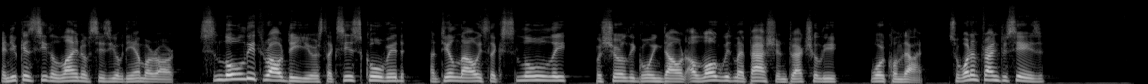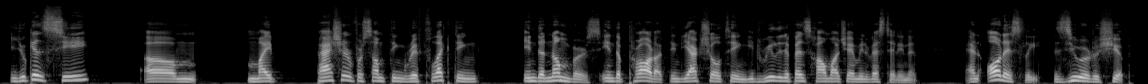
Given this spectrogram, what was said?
And you can see the line of Sizzy of the MRR slowly throughout the years, like since COVID until now, it's like slowly but surely going down along with my passion to actually work on that. So what I'm trying to say is you can see um, my passion for something reflecting in the numbers, in the product, in the actual thing. It really depends how much I'm invested in it. And honestly, zero to shipped.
